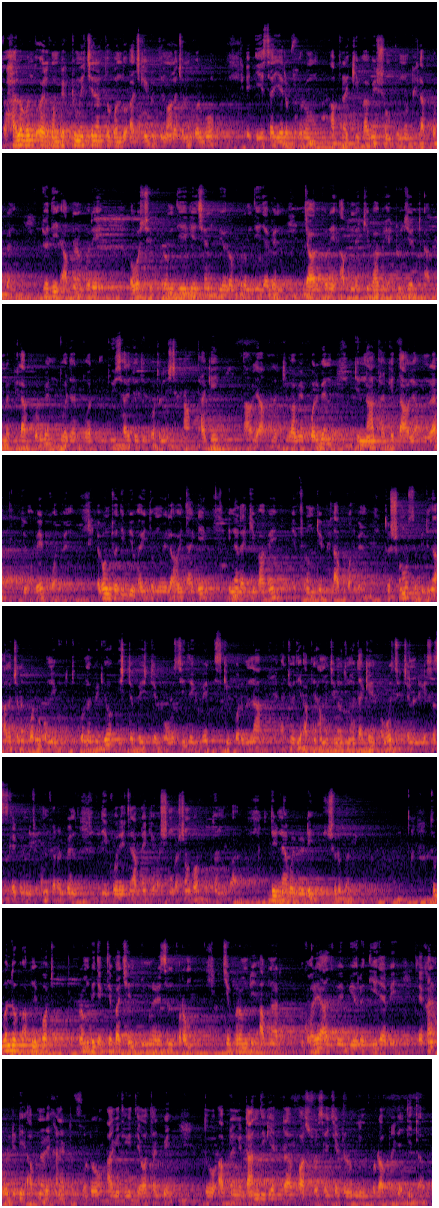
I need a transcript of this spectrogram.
তো হ্যালো বন্ধু, welcome back to my channel. তো বন্ধু, আজকে ভিডিও আলোচনা করব এসআইয়ের ফর্ম আপনারা কীভাবে সম্পূর্ণ ফিল করবেন। যদি আপনার ঘরে অবশ্যই ফর্ম দিয়ে গিয়েছেন, বিএলও ফর্ম দিয়ে যাবেন। যাওয়ার পরে আপনারা কীভাবে এ টু জেড আপনারা ফিল আপ করবেন দু হাজার দুই সালে যদি ভোটার লিস্টে নাম থাকে, তাহলে আপনারা কীভাবে করবেন? যদি না থাকে, তাহলে আপনারা কীভাবে করবেন? এবং যদি বিবাহিত মহিলা হয়ে থাকে, এনারা কীভাবে এই ফর্মটি ফিল আপ করবেন? তো সমস্ত ভিডিও আলোচনা করব, অনেক গুরুত্বপূর্ণ ভিডিও, স্টেপ বাই স্টেপ অবশ্যই দেখবেন, স্কিপ করবেন না। আর যদি আপনি আমার চ্যানেল নতুন হয়ে থাকেন, অবশ্যই চ্যানেলটিকে সাবস্ক্রাইব করে অন করে রাখবেন। যদি করেছেন আপনাকে অসংখ্য অসংখ্য ধন্যবাদ। দেরি না ভিডিওটি শুরু করি। তো বন্ধু, আপনি পথ ফর্মটি দেখতে পাচ্ছেন ইমিগ্রেশন ফর্ম। যে ফর্মটি আপনার ঘরে আসবে বিওলে দিয়ে যাবে, এখানে অলরেডি আপনার এখানে একটা ফটো আগে থেকে দেওয়া থাকবে। তো আপনাকে ডান দিকে একটা পাসপোর্ট সাইজের একটা রঙিন ফটো আপনাকে দিতে হবে।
